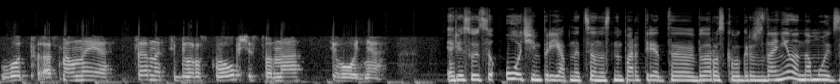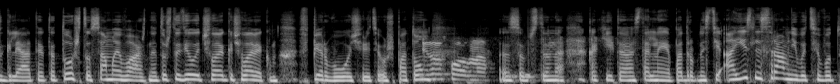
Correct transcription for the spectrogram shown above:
Вот основные ценности белорусского общества на сегодня. Рисуется очень приятный ценностный портрет э, белорусского гражданина, на мой взгляд. Это то, что самое важное, то, что делает человека человеком в первую очередь, а уж потом, Безусловно. э, собственно, какие-то остальные подробности. А если сравнивать, вот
